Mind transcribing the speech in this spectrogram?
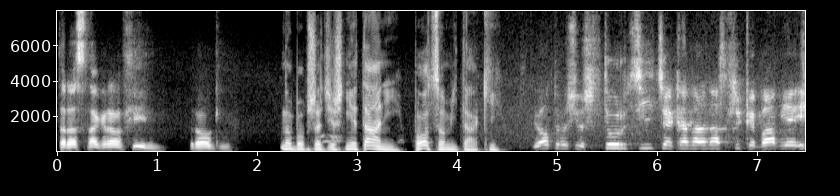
Teraz nagram film. Drogi. No bo przecież nie tani. Po co mi taki? Piotruś już w Turcji czeka na nas przy kebabie i.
